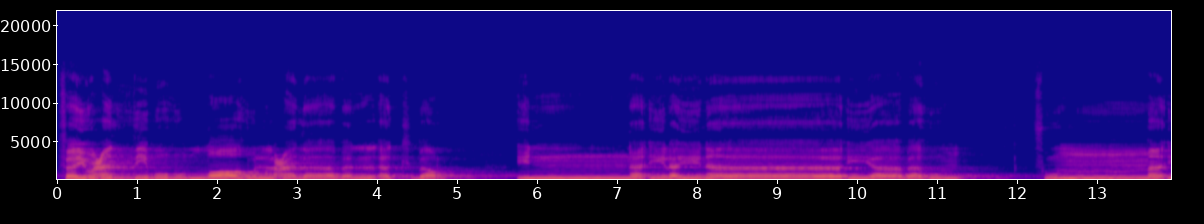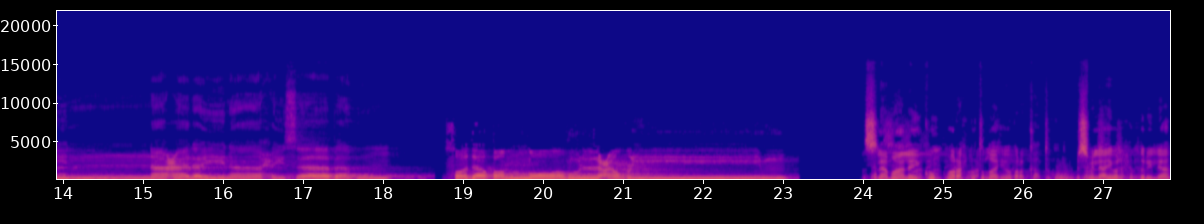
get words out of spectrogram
فيعذبه الله العذاب الأكبر إن إلينا إيابهم ثم إن علينا حسابهم صدق الله العظيم. السلام عليكم ورحمة الله وبركاته. بسم الله والحمد لله.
